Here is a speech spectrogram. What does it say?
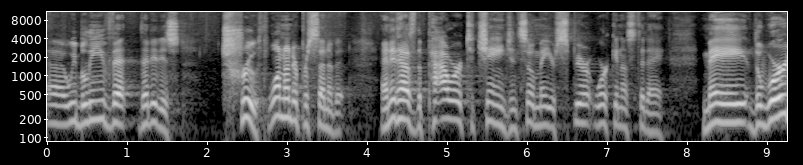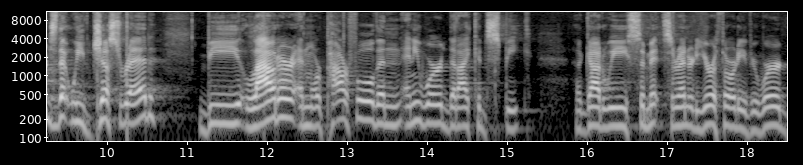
Uh, we believe that, that it is truth, 100% of it, and it has the power to change. And so may your spirit work in us today. May the words that we've just read be louder and more powerful than any word that I could speak. Uh, God, we submit, surrender to your authority of your word.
